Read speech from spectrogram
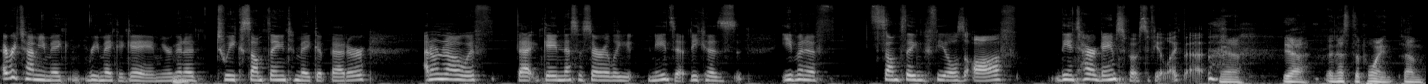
every time you make remake a game, you're gonna mm-hmm. tweak something to make it better. I don't know if that game necessarily needs it because even if something feels off, the entire game's supposed to feel like that. yeah, yeah, and that's the point. Um,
